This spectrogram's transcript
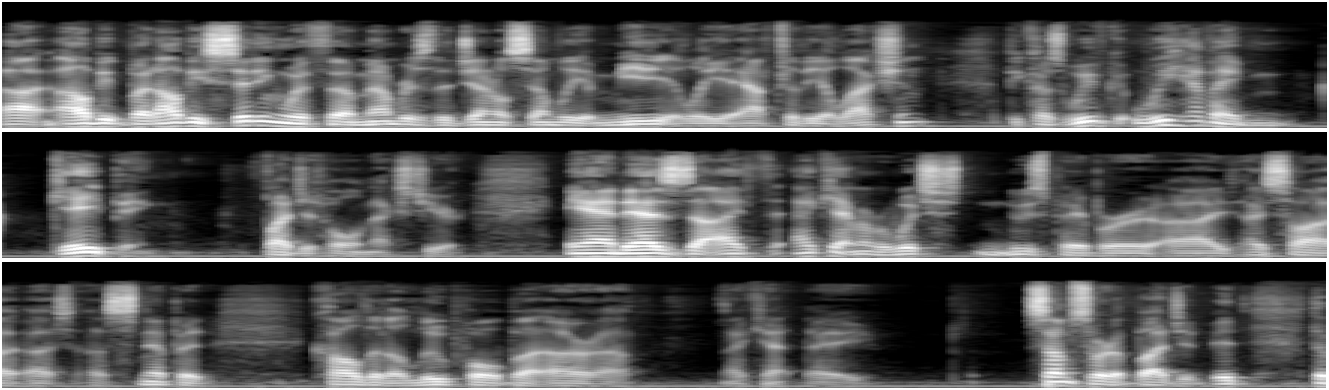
Uh, I'll be, but I'll be sitting with uh, members of the General Assembly immediately after the election because we've we have a gaping budget hole next year. And as I, th- I can't remember which newspaper uh, I, I saw a, a snippet called it a loophole, but or a, I can't a some sort of budget. It, the,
